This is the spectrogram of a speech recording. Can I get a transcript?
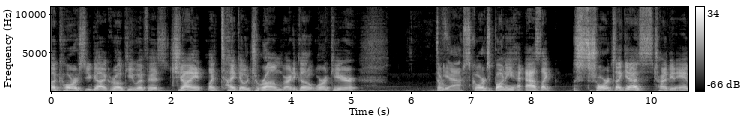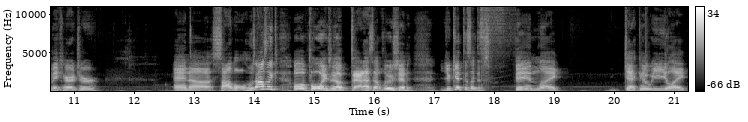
of course, you got Grookey with his giant like taiko drum ready to go to work here. The Yeah. Scorbunny has like shorts, I guess, trying to be an anime character. And uh Sobble, who's I was like, oh boy, he's a badass evolution. You get this like this fin like gecko-y, like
